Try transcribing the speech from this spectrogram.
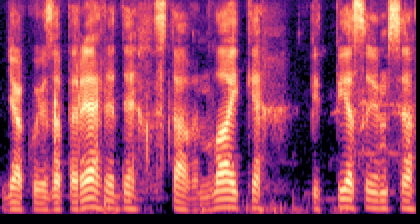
Дякую за перегляди, ставимо лайки, підписуємося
